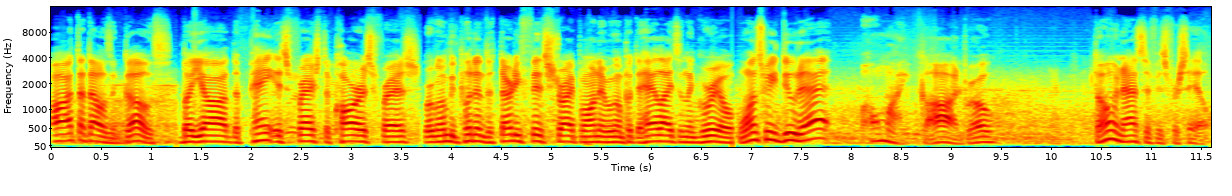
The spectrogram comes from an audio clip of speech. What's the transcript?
Oh, I thought that was a ghost. But y'all, the paint is fresh, the car is fresh. We're gonna be putting the 35th stripe on it. We're gonna put the headlights in the grill. Once we do that, oh my God, bro. Don't ask if it's for sale.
